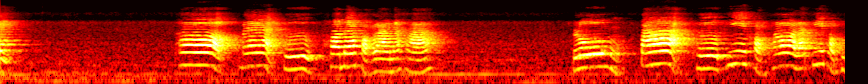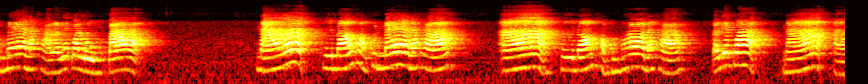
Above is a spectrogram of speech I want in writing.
ย พ่อแม่คือพ่อแม่ของเรานะคะ ลุง ป้า คือพี่ของพ่อและพี่ของคุณแม่นะคะ เราเรียกว่าลุงป้าน้าคือน้องของคุณแม่นะคะอาคือน้องของคุณพ่อนะคะ เราเรียกว่าน้าอา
